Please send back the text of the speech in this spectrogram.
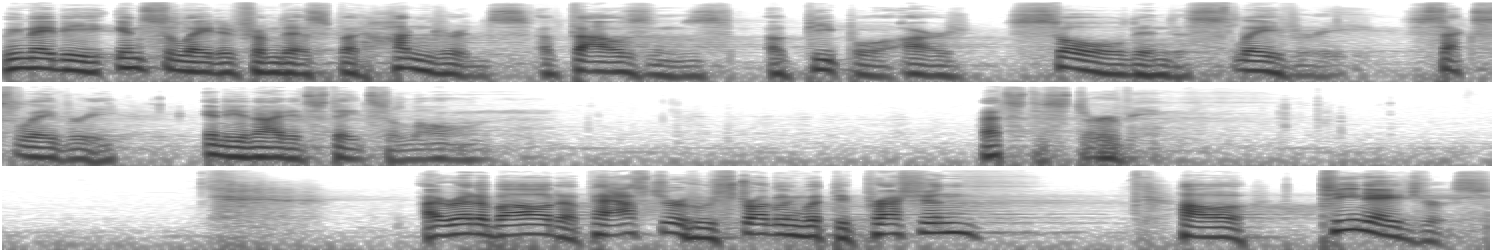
We may be insulated from this, but hundreds of thousands of people are sold into slavery, sex slavery, in the United States alone. That's disturbing. I read about a pastor who's struggling with depression, how teenagers,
